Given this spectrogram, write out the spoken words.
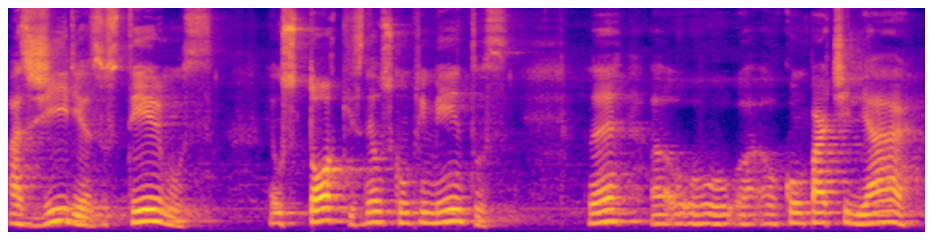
as gírias, os termos, os toques, né? os cumprimentos, né? o, o, o compartilhar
